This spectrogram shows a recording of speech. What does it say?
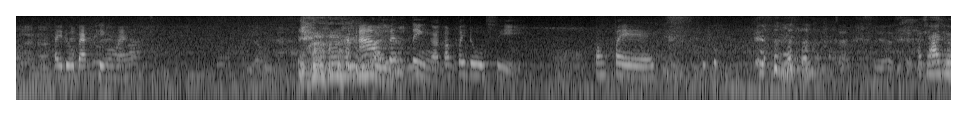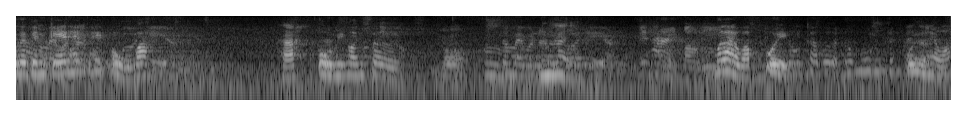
อะไรนะ ไปดูแบ็คพิงไหมอะอ้าวเป็นติ่งอะต้องไปดูสิ ต้องเปย์กระชาเธอไปเป็นเกสให้ให้ปู่ป่ะ ฮะ ปู่มีคอนเสิร์ตเหรอเมื่อไหร่เมื่อไหร่วะปุ้ยปุ้ยอยู่ไหนวะ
